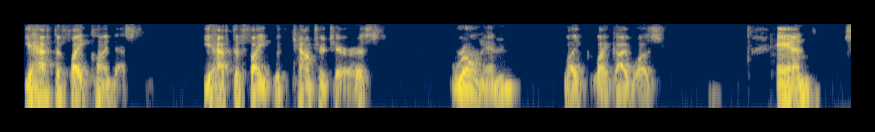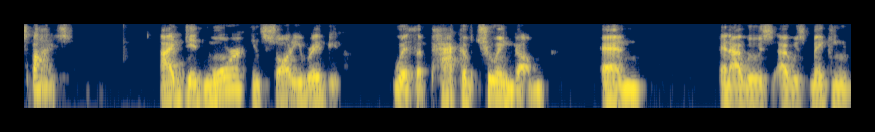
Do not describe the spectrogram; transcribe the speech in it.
you have to fight clandestine. You have to fight with counter-terrorists, Ronin, like, like I was, and spies. I did more in Saudi Arabia with a pack of chewing gum and and I was I was making,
